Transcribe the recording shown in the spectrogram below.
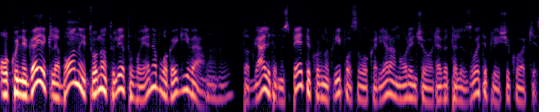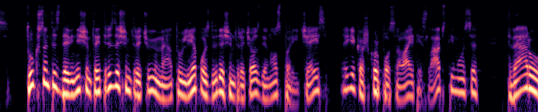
O kunigai ir klebonai tuo metu Lietuvoje neblogai gyveno. Mhm. Tad galite nuspėti, kur nukrypo savo karjerą norinčio revitalizuoti plėšikų akis. 1933 m. Liepos 23 dienos paryčiais, taigi kažkur po savaitės lapstymosi, tverų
